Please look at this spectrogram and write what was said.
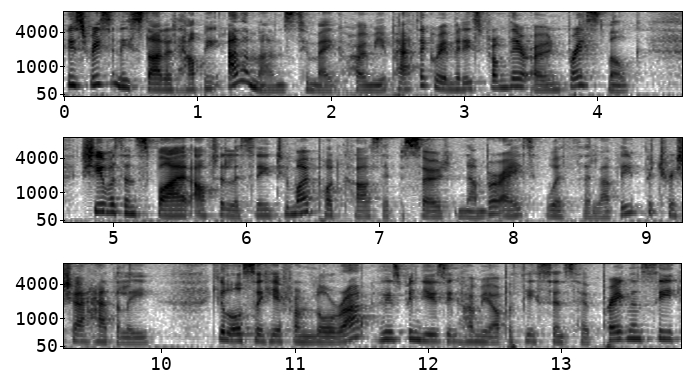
who's recently started helping other mums to make homeopathic remedies from their own breast milk. She was inspired after listening to my podcast episode number eight with the lovely Patricia Hatherley. You'll also hear from Laura, who's been using homeopathy since her pregnancy,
